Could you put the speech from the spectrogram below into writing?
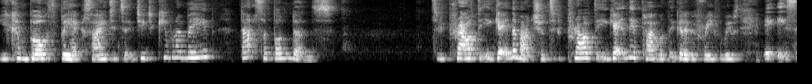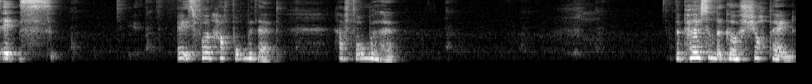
You can both be excited. To, do you get what I mean? That's abundance. To be proud that you're getting the mansion, to be proud that you're getting the apartment that's going to be free from abuse. It, it's it's it's fun. Have fun with it. Have fun with it. The person that goes shopping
